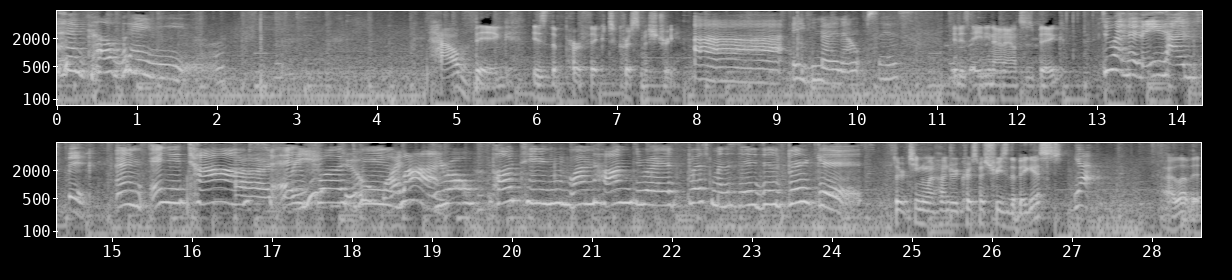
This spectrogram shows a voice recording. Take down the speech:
I'm copying you. How big is the perfect Christmas tree? Uh, 89 ounces. It is 89 ounces big. 280 times big. And any times Uh, three, eight, four, two, three, one, one. zero. Fourteen, 100 Christmas is the biggest. 13100 Christmas trees the biggest? Yeah. I love it.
